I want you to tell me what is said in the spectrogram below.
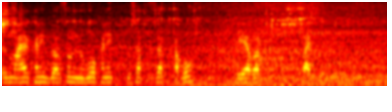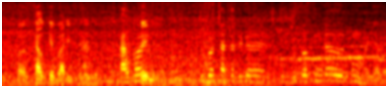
ওই মায়ের খানিক দর্শন লুবো খানিক প্রসাদ প্রসাদ খাব দিয়ে আবার বাড়ি চলে যাব। কালকে বাড়ি ফিরে যাবে। কালকে দুটো চারটে দিকে দুটো তিনটে ওইরকম হয়ে যাবে।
